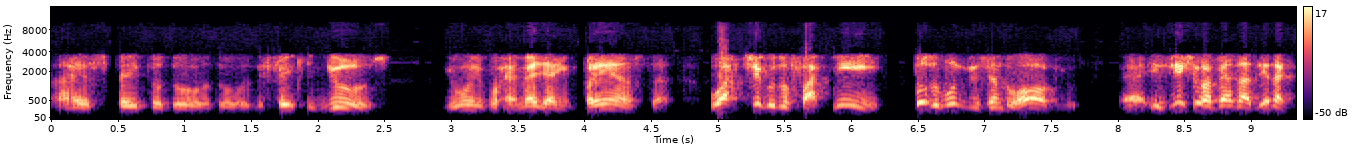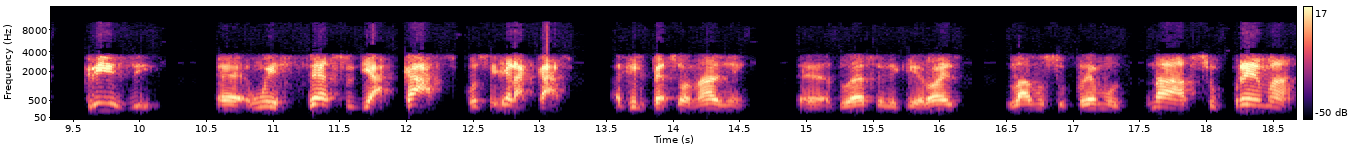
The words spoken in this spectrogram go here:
a respeito do, do, de fake news, e o único remédio é a imprensa, o artigo do Faquin, todo mundo dizendo óbvio. É, existe uma verdadeira crise, é, um excesso de Acácio, conselheiro Acácio, aquele personagem é, do Essa de Queiroz, lá no Supremo, na Suprema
